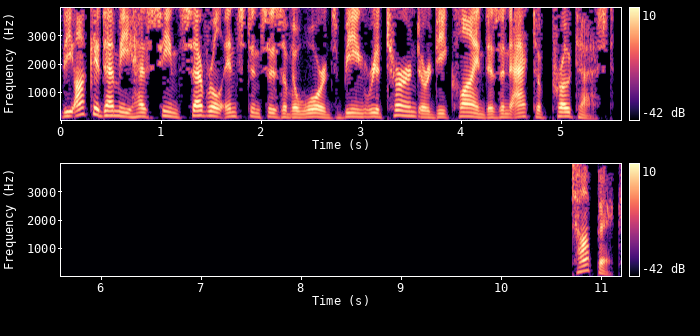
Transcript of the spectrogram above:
The Akademi has seen several instances of awards being returned or declined as an act of protest. Topic:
